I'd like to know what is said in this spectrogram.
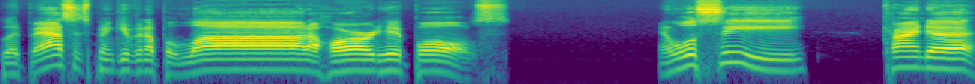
But Bassitt's been giving up a lot of hard hit balls. And we'll see kind of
